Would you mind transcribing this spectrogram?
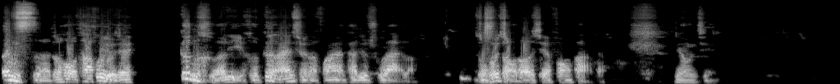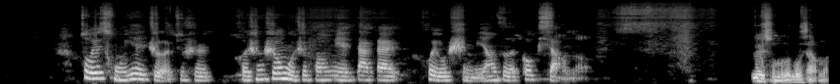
摁死了之后，它会有些更合理和更安全的方案，它就出来了，总会找到一些方法的。了解。作为从业者，就是合成生物这方面，大概会有什么样子的构想呢？对什么的构想呢？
